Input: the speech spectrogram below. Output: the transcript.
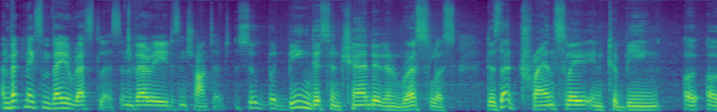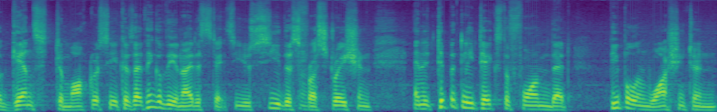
And that makes them very restless and very disenchanted. So, but being disenchanted and restless, does that translate into being against democracy? Because I think of the United States, you see this mm. frustration, and it typically takes the form that people in Washington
